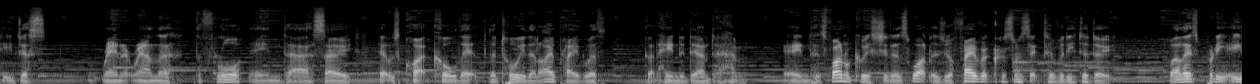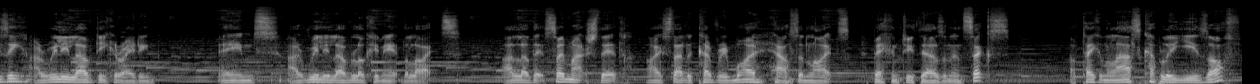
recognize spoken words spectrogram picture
he just ran it around the, the floor. And uh, so it was quite cool that the toy that I played with got handed down to him. And his final question is What is your favourite Christmas activity to do? Well, that's pretty easy. I really love decorating and I really love looking at the lights. I love that so much that I started covering my house in lights back in 2006. I've taken the last couple of years off,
